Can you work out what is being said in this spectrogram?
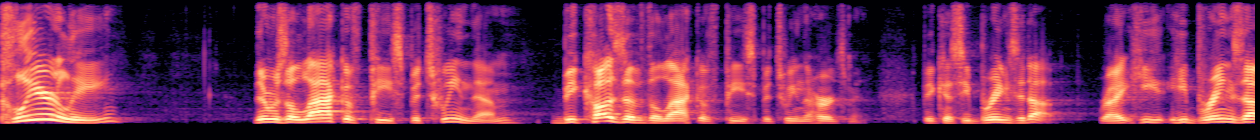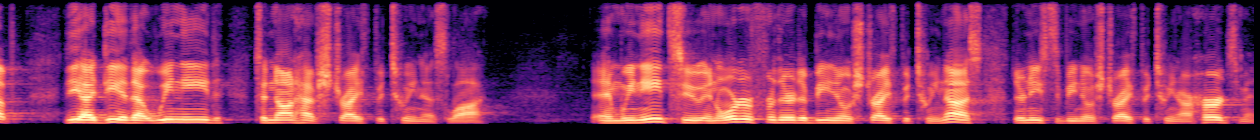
clearly, there was a lack of peace between them because of the lack of peace between the herdsmen, because he brings it up, right? He, he brings up the idea that we need to not have strife between us, Lot. And we need to, in order for there to be no strife between us, there needs to be no strife between our herdsmen.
